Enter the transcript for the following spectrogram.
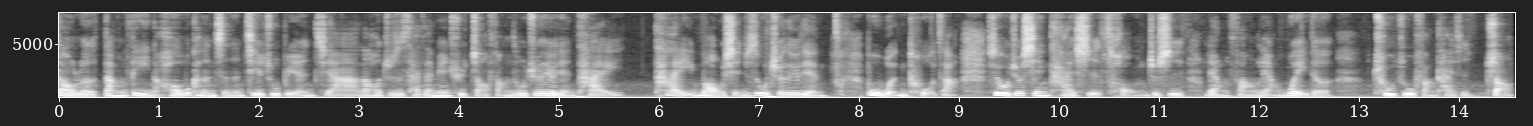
到了当地，然后我可能只能借住别人家，然后就是才在面去找房子，我觉得有点太。太冒险，就是我觉得有点不稳妥这样，所以我就先开始从就是两房两卫的出租房开始找，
